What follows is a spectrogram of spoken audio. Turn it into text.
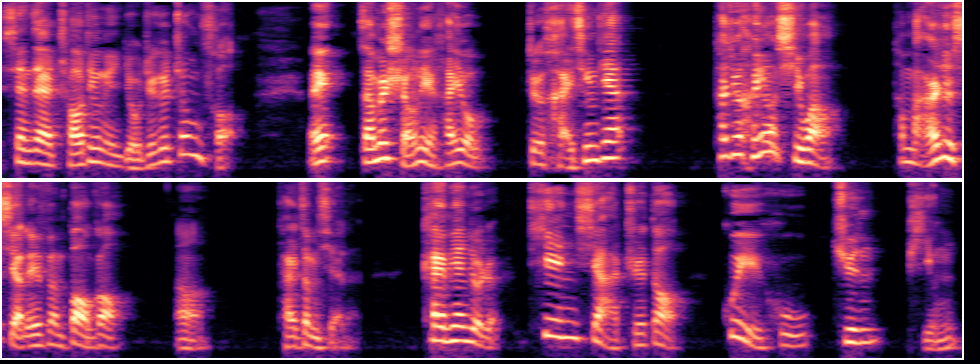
现在朝廷里有这个政策，哎，咱们省里还有这个海青天，他觉得很有希望，他马上就写了一份报告啊，他是这么写的，开篇就是天下之道贵乎均平，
